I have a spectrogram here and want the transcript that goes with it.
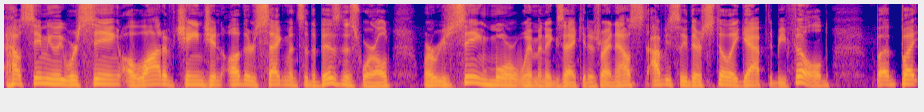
how seemingly we're seeing a lot of change in other segments of the business world where we're seeing more women executives right now. Obviously, there's still a gap to be filled. But, but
